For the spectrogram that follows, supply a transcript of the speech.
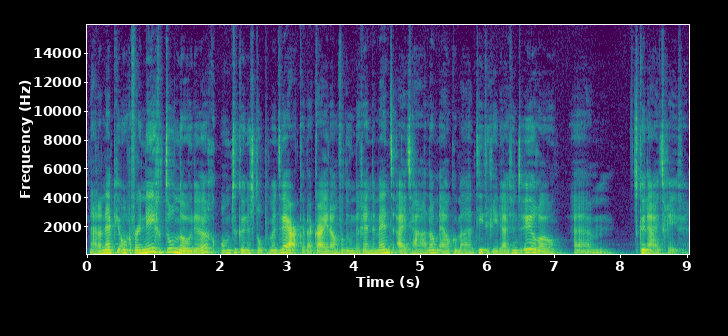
nou, dan heb je ongeveer 9 ton nodig om te kunnen stoppen met werken. Daar kan je dan voldoende rendement uithalen om elke maand die 3000 euro ehm, te kunnen uitgeven.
